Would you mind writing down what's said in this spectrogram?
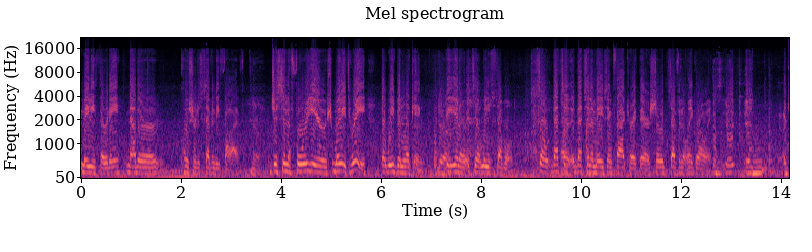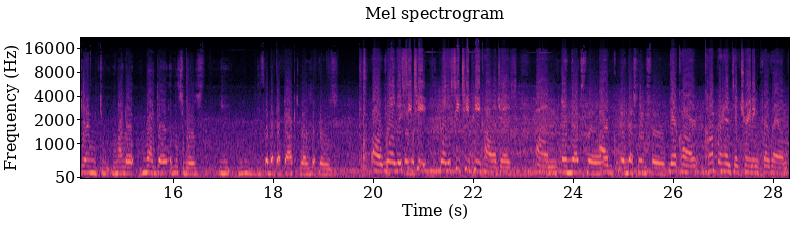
maybe 30. Now they're closer to 75. Yeah. Just in the four years, maybe three, that we've been looking, Yeah. you know, it's at least doubled. So that's a, um, that's an amazing fact right there. So it's definitely growing. It, and again, to remind all, remind all listeners, you, you said that that fact was that there was, Oh well, the CT well the CTP colleges um, and that's the, Are- and that stands for, they're called comprehensive training programs,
